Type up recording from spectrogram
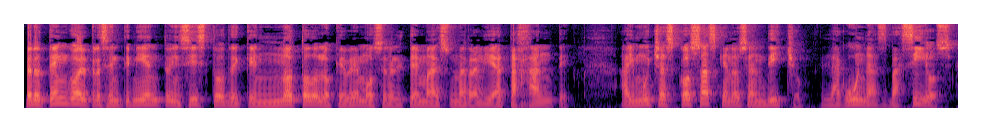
pero tengo el presentimiento, insisto, de que no todo lo que vemos en el tema es una realidad tajante. Hay muchas cosas que no se han dicho, lagunas, vacíos,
